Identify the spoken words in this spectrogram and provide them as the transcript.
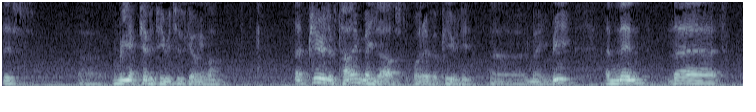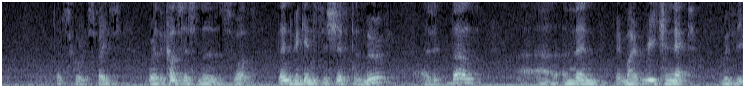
this uh, reactivity which is going on. That period of time may last whatever period it uh, may be, and then that, let's call it space, where the consciousness was, then begins to shift and move, as it does, uh, and then it might reconnect with the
